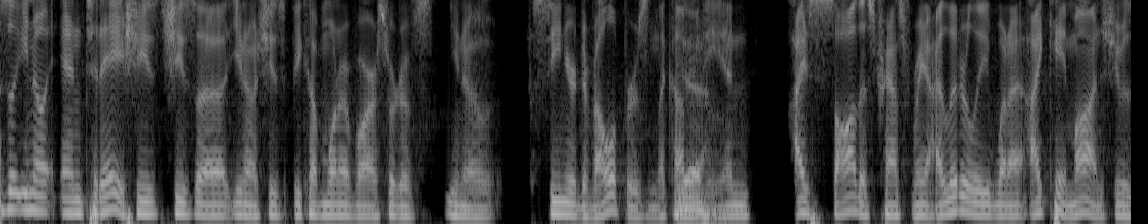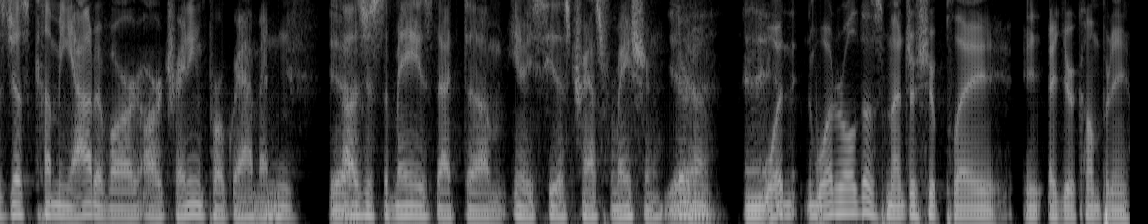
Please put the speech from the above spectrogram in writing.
so you know, and today she's she's a you know she's become one of our sort of you know senior developers in the company, and I saw this transformation. I literally when I, I came on, she was just coming out of our our training program, and Yeah. I was just amazed that um, you know you see this transformation. Yeah. And, What what role does mentorship play at your company?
